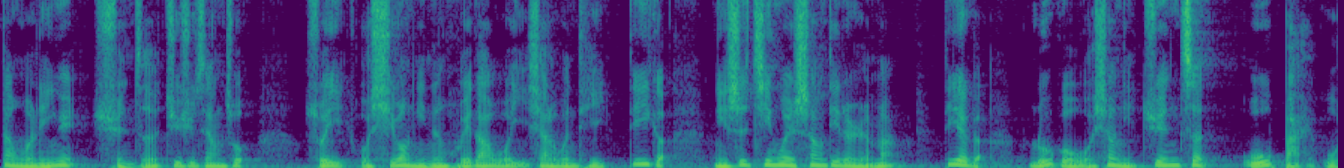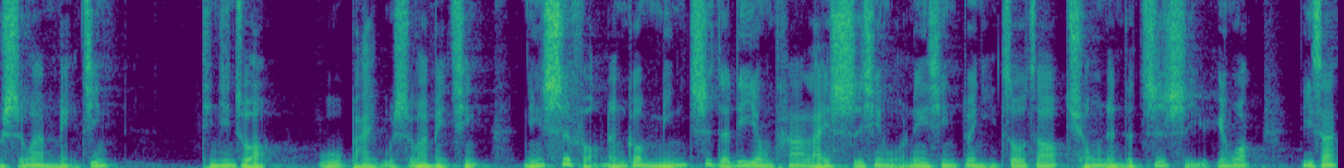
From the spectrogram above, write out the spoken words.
但我宁愿选择继续这样做。所以，我希望你能回答我以下的问题：第一个，你是敬畏上帝的人吗？第二个，如果我向你捐赠五百五十万美金，听清楚哦，五百五十万美金，您是否能够明智地利用它来实现我内心对你周遭穷人的支持与愿望？第三，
